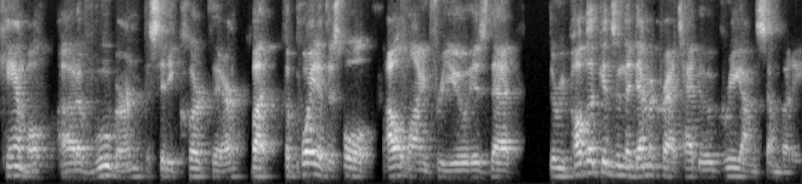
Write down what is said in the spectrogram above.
Campbell out of Woburn, the city clerk there. But the point of this whole outline for you is that the Republicans and the Democrats had to agree on somebody.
